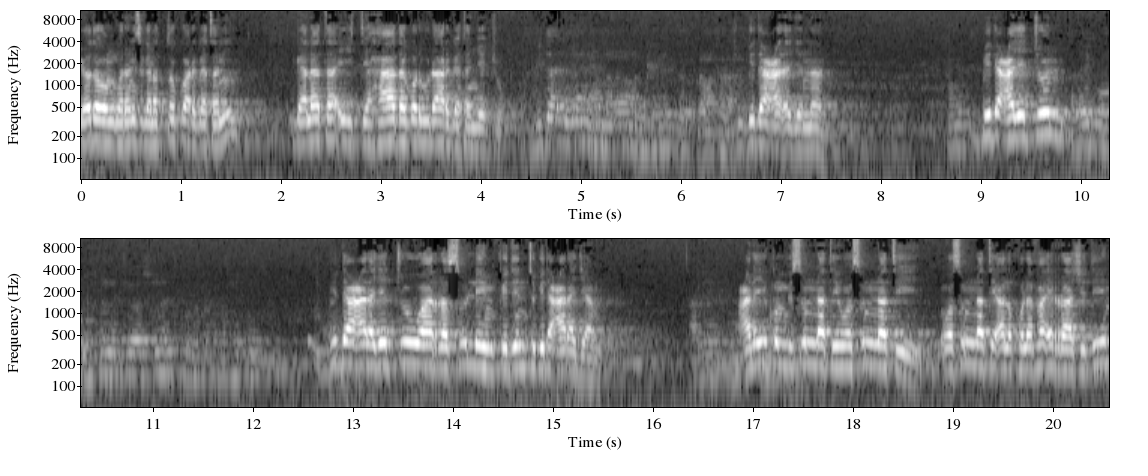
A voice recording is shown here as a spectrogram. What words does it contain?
yoo dogongoraniis galata tokko argatanii galata ijtihaada godhuudha argatan jechuudha bid'aadha jennaan bid'a jechuun بدعة جتشو والرسول هم في دينت بدعة جام عليكم بسنتي وسنتي وسنة الخلفاء الراشدين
